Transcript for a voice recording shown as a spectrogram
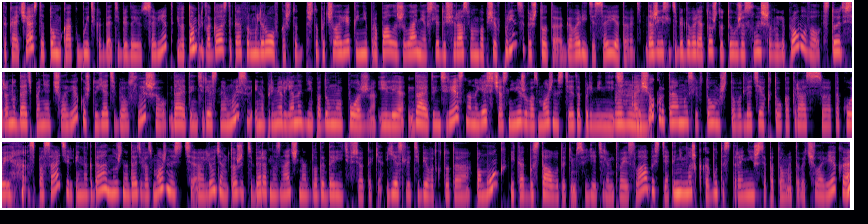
такая часть о том, как быть, когда тебе дают совет. И вот там предлагалась такая формулировка формулировка, что чтобы у человека не пропало желание в следующий раз вам вообще в принципе что-то говорить и советовать. Даже если тебе говорят то, что ты уже слышал или пробовал, стоит все равно дать понять человеку, что я тебя услышал, да, это интересная мысль, и, например, я над ней подумаю позже. Или да, это интересно, но я сейчас не вижу возможности это применить. Угу. А еще крутая мысль в том, что вот для тех, кто как раз э, такой спасатель, иногда нужно дать возможность э, людям тоже тебя равнозначно отблагодарить все-таки. Если тебе вот кто-то помог и как бы стал вот этим свидетелем твоей слабости, ты немножко как будто сторонишься потом этого человека,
